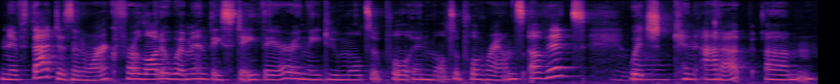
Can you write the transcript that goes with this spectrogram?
and if that doesn't work for a lot of women they stay there and they do multiple and multiple rounds of it which can add up um,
